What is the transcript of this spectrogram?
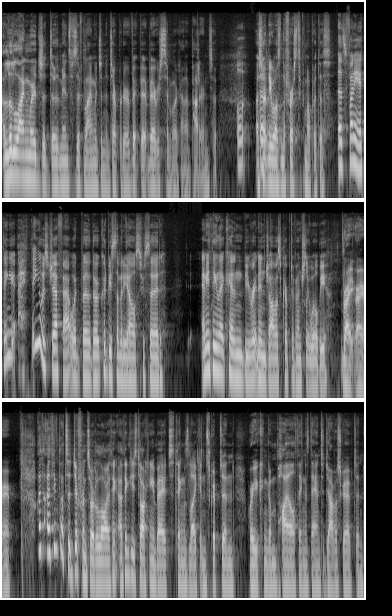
a little language, a domain specific language, an interpreter, very, very similar kind of pattern. So. Well, I certainly wasn't the first to come up with this. That's funny. I think I think it was Jeff Atwood, but though it could be somebody else who said anything that can be written in JavaScript eventually will be. Right, right, right. I, th- I think that's a different sort of law. I think I think he's talking about things like Emscripten, where you can compile things down to JavaScript, and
